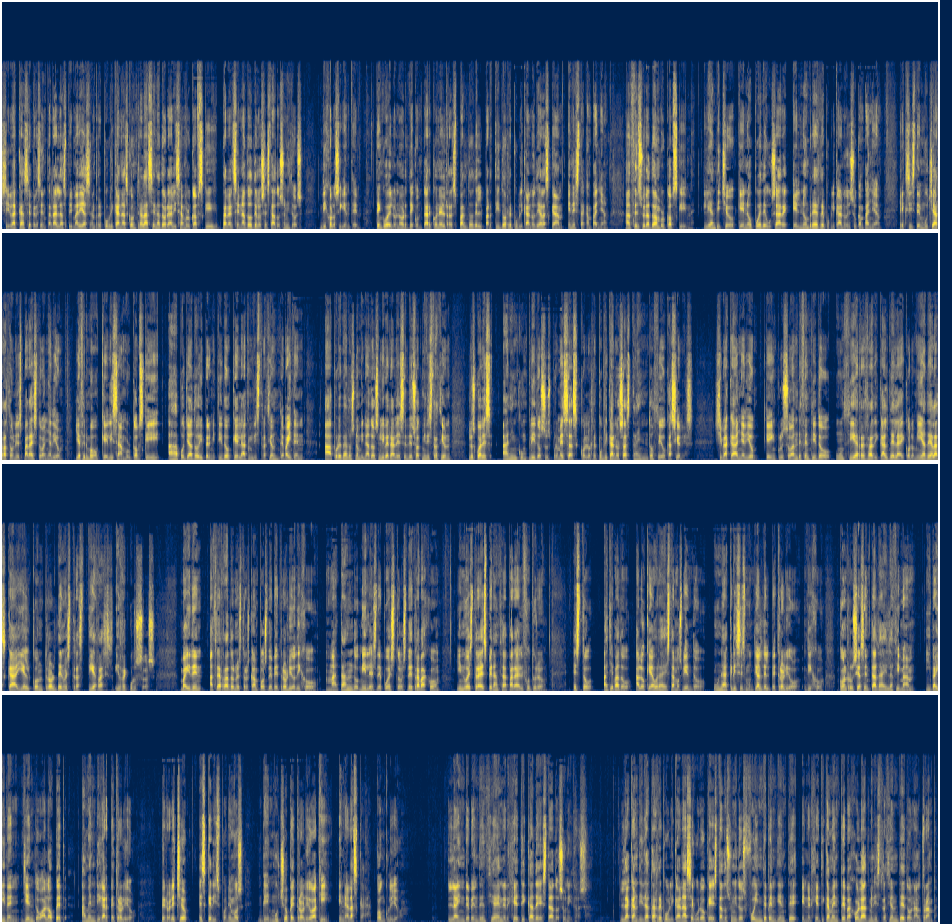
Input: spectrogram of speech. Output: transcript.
Shibaka se presentará en las primarias republicanas contra la senadora Lisa Murkowski para el Senado de los Estados Unidos. Dijo lo siguiente: Tengo el honor de contar con el respaldo del Partido Republicano de Alaska en esta campaña. Han censurado a Murkowski. Le han dicho que no puede usar el nombre republicano en su campaña. Existen muchas razones para esto, añadió, y afirmó que Lisa Murkowski ha apoyado y permitido que la administración de Biden aprueba a los nominados liberales de su administración, los cuales han incumplido sus promesas con los republicanos hasta en 12 ocasiones. Shibaka añadió que incluso han defendido un cierre radical de la economía de Alaska y el control de nuestras tierras y recursos. Biden ha cerrado nuestros campos de petróleo, dijo, matando miles de puestos de trabajo y nuestra esperanza para el futuro. Esto ha llevado a lo que ahora estamos viendo, una crisis mundial del petróleo, dijo, con Rusia sentada en la cima y Biden yendo a la OPEP a mendigar petróleo. Pero el hecho es que disponemos de mucho petróleo aquí, en Alaska, concluyó. La independencia energética de Estados Unidos. La candidata republicana aseguró que Estados Unidos fue independiente energéticamente bajo la administración de Donald Trump,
